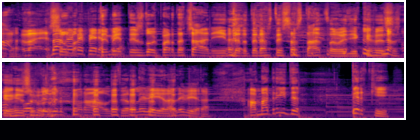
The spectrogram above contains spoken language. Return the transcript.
fatta. Beh, insomma, beh, beh, te metti due pardaciani nella stessa stanza, vedi che no. Non vedere for outer, le vera, le vera. A Madrid perché?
